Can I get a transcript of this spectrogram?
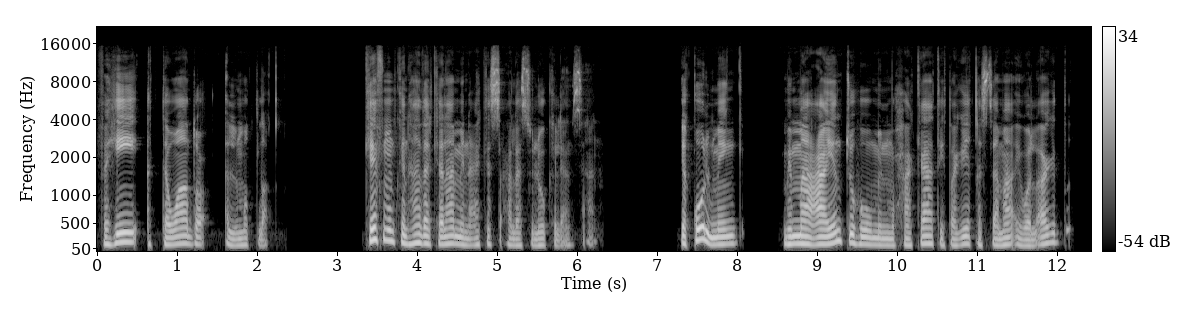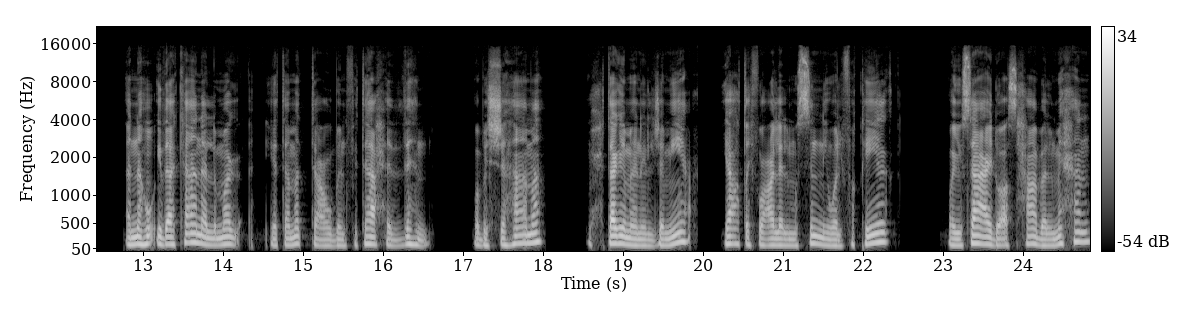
فهي التواضع المطلق. كيف ممكن هذا الكلام ينعكس على سلوك الإنسان؟ يقول مينغ مما عاينته من محاكاة طريق السماء والأرض أنه إذا كان المرء يتمتع بانفتاح الذهن وبالشهامة محترما الجميع يعطف على المسن والفقير ويساعد أصحاب المحن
